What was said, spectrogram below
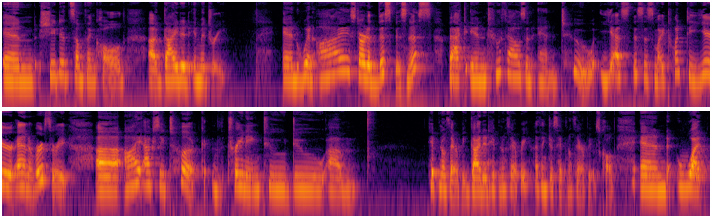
and she did something called uh, guided imagery. And when I started this business back in 2002, yes, this is my 20 year anniversary, uh, I actually took training to do um, hypnotherapy, guided hypnotherapy. I think just hypnotherapy was called. And what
